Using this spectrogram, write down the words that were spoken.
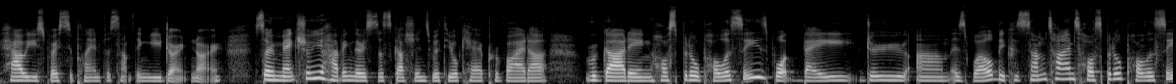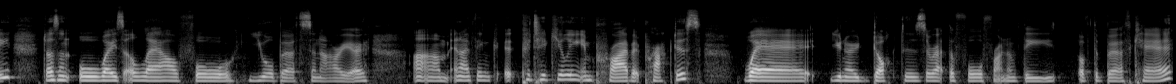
how are you supposed to plan for something you don't know? So make sure you're having those discussions with your care provider regarding hospital policies, what they do um, as well, because sometimes hospital policy doesn't always allow for your birth scenario. Um, and I think, it, particularly in private practice, where you know doctors are at the forefront of the of the birth care,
